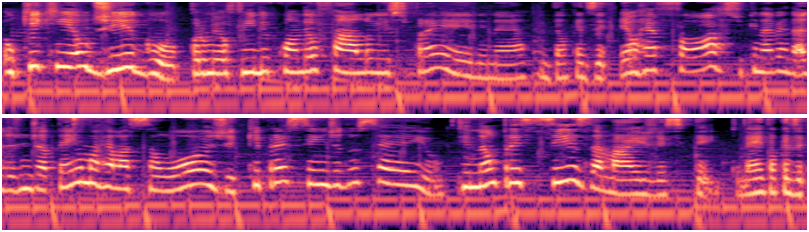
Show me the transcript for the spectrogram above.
O que que eu digo pro meu filho quando eu falo isso para ele, né? Então, quer dizer, eu reforço que na verdade a gente já tem uma relação hoje que prescinde do seio, que não precisa mais desse peito, né? Então, quer dizer,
